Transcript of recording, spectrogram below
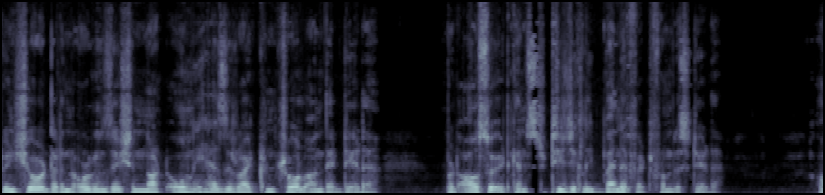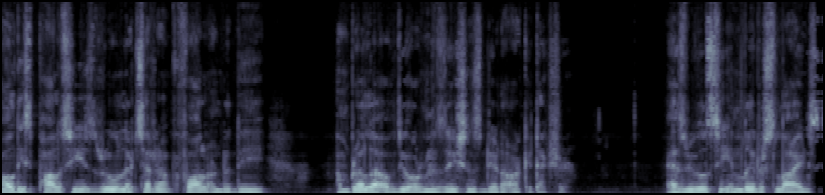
to ensure that an organization not only has the right control on that data, but also it can strategically benefit from this data. All these policies, rules, etc. fall under the umbrella of the organization's data architecture. As we will see in later slides,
